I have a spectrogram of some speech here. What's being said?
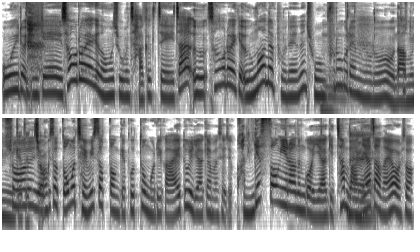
오히려 이게 서로에게 너무 좋은 자극제이자 응- 서로에게 응원을 보내는 좋은 음. 프로그램으로 남은 게 저는 됐죠. 여기서 너무 재밌 었던 게 보통 우리가 아이돌 이야기하면서 이제 관계성이라는 거 이야기 참 많이 네. 하잖아요. 그래서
